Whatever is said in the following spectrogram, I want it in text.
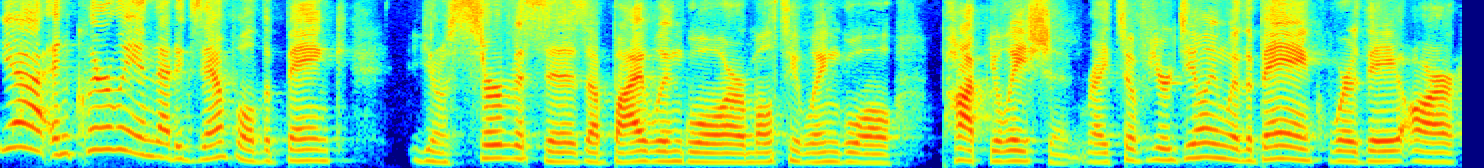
Yeah, and clearly in that example, the bank, you know, services a bilingual or multilingual population, right? So if you're dealing with a bank where they are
